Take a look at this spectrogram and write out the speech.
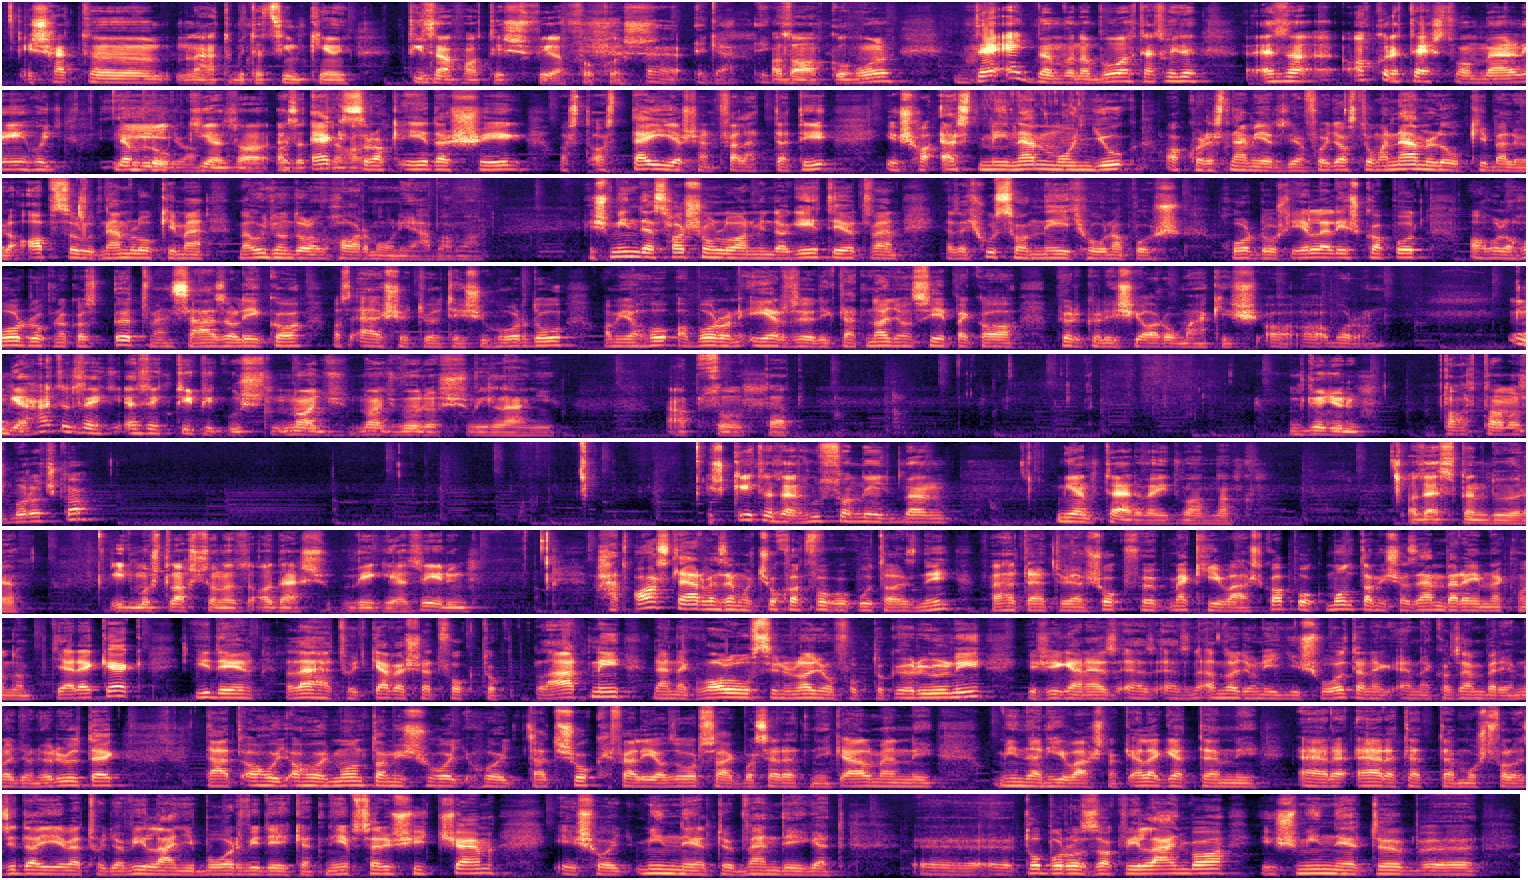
És hát látom itt a címkén, hogy 16 és fél fokos e, igen, igen. az alkohol, de egyben van a bor, tehát hogy ez a, akkora test van mellé, hogy nem Így lóg van. ki ez a, ez az a 16. extra édesség azt, azt teljesen feletteti, és ha ezt mi nem mondjuk, akkor ezt nem érzi a fogyasztó, mert nem lóg ki belőle, abszolút nem lóg ki, mert, mert úgy gondolom harmóniában van. És mindez hasonlóan, mint a GT50, ez egy 24 hónapos hordós érlelés kapott, ahol a hordóknak az 50%-a az első töltésű hordó, ami a, a boron érződik, tehát nagyon szépek a pörkölési aromák is a, a boron. Igen, hát ez egy, ez egy tipikus nagy, nagy vörös villányi. Abszolút, tehát gyönyörű, tartalmas borocska. És 2024-ben milyen terveid vannak? Az esztendőre. Így most lassan az adás végéhez érünk. Hát azt tervezem, hogy sokat fogok utazni, feltehetően sok fő meghívást kapok. Mondtam is az embereimnek, mondom, gyerekek, idén lehet, hogy keveset fogtok látni, de ennek valószínű nagyon fogtok örülni, és igen, ez, ez, ez nagyon így is volt, ennek, ennek az embereim nagyon örültek. Tehát ahogy, ahogy mondtam is, hogy, hogy tehát sok felé az országba szeretnék elmenni, minden hívásnak eleget tenni, erre, erre tettem most fel az idejévet, hogy a villányi borvidéket népszerűsítsem, és hogy minél több vendéget ö, toborozzak villányba, és minél több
